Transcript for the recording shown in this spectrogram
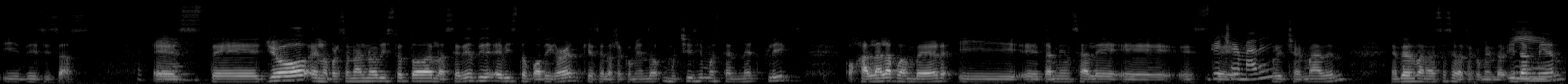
y This Is Us. Este, yo en lo personal no he visto todas las series, he visto Bodyguard, que se las recomiendo muchísimo, está en Netflix. Ojalá la puedan ver y eh, también sale eh, este, Richard Madden. Richard Madden. Entonces, bueno, esa se las recomiendo. Y, también,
